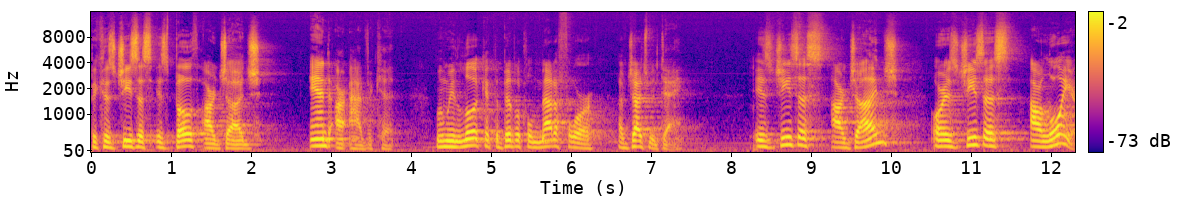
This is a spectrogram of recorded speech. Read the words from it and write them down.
because Jesus is both our judge and our advocate. When we look at the biblical metaphor of Judgment Day, is Jesus our judge or is Jesus our lawyer?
